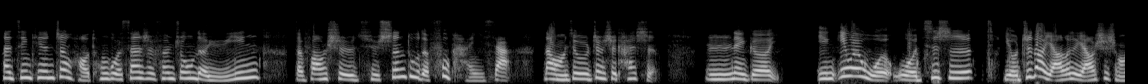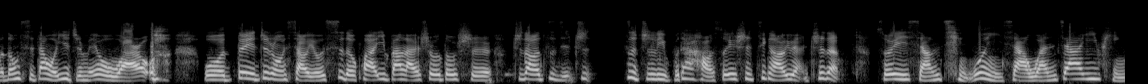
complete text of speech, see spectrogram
那今天正好通过三十分钟的语音的方式去深度的复盘一下。那我们就正式开始。嗯，那个因因为我我其实有知道羊了个羊是什么东西，但我一直没有玩儿。我对这种小游戏的话，一般来说都是知道自己自自制力不太好，所以是敬而远之的。所以想请问一下玩家一平。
